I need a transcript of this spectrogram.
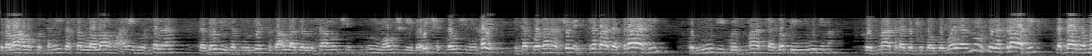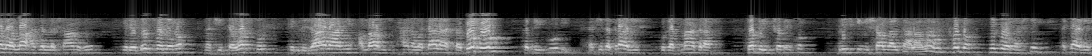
kod Allahovog poslanika sallallahu alaihi wa sallam da dobi za tu djecu da Allah je lešan u njima učini baričak, da učini hajt. I tako danas čovjek treba da traži od ljudi koji smatra dobrim ljudima, koji smatra da su bogoboja, no se da traži da kaže mole Allaha za lešanuhu, jer je dozvoljeno, znači tevastur, približavanje Allahu subhanahu wa ta'ala sa dobom dobrih ljudi, znači da tražiš koga smatraš dobrim čovjekom, bliskim inša Allah i ta'ala, Allahu shodno njegov naštim, da kažeš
